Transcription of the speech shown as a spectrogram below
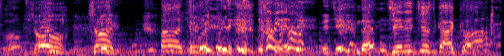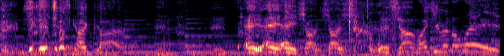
Hello, Sean. Sean. Uh, Did Jaden die? Jaden just got caught. Jaden just got caught. Hey, hey, hey, Sean, Sean, Sean, Sean, why'd you run away?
